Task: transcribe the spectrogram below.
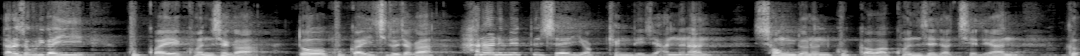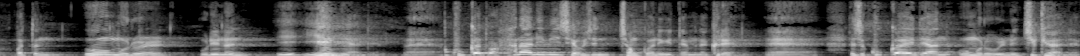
따라서 우리가 이 국가의 권세가 또 국가의 지도자가 하나님의 뜻에 역행되지 않는 한 성도는 국가와 권세 자체에 대한 그 어떤 의무를 우리는 이 행해야 돼요. 예, 국가도 하나님이 세우신 정권이기 때문에 그래요. 예, 그래서 국가에 대한 의무를 우리는 지켜야 돼요.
